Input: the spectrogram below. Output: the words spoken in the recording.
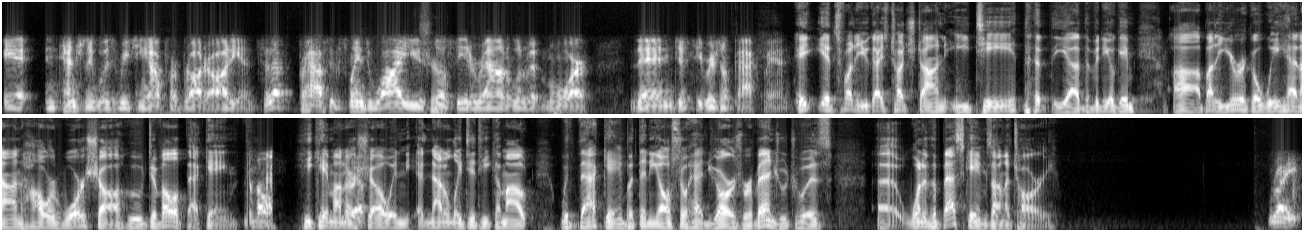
it intentionally was reaching out for a broader audience. So that perhaps explains why you Sure. still see it around a little bit more than just the original Pac-Man. It, it's funny you guys touched on ET, the the, uh, the video game. Uh, about a year ago, we had on Howard Warshaw, who developed that game. He came on our Yep. show, and not only did he come out with that game, but then he also had Yar's Revenge, which was uh, one of the best games on Atari. Right.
